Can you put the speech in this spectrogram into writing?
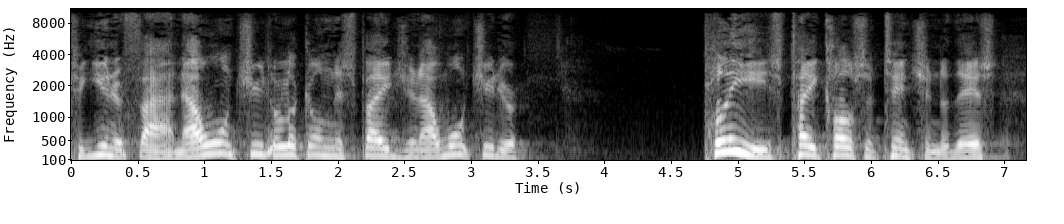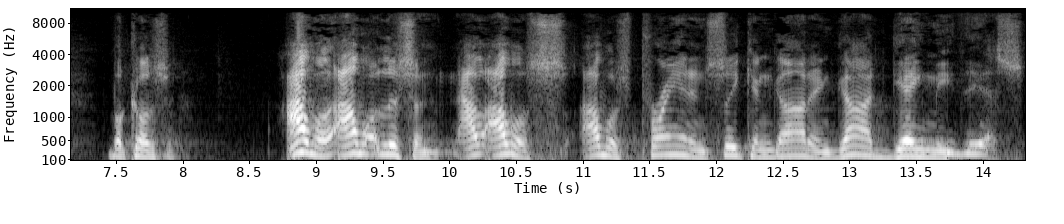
to unify. Now, I want you to look on this page and I want you to please pay close attention to this because I will, I will listen, I, I, was, I was praying and seeking God, and God gave me this.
